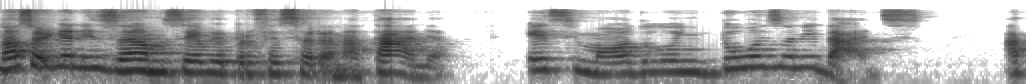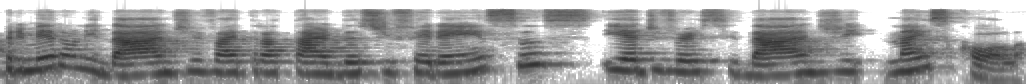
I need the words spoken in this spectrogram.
Nós organizamos, eu e a professora Natália, esse módulo em duas unidades. A primeira unidade vai tratar das diferenças e a diversidade na escola.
